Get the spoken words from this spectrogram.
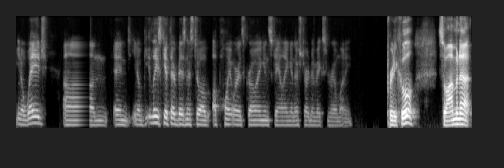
you know, wage, um, and you know, at least get their business to a, a point where it's growing and scaling, and they're starting to make some real money. Pretty cool. So I'm gonna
